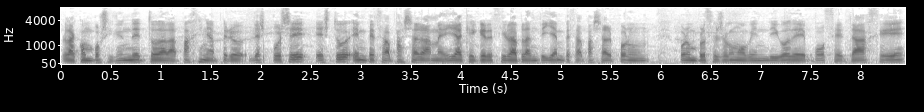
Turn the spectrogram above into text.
la composición de toda la página, pero después eh, esto empezó a pasar a medida que creció la plantilla, empezó a pasar por un por un proceso como bien digo de bocetaje,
